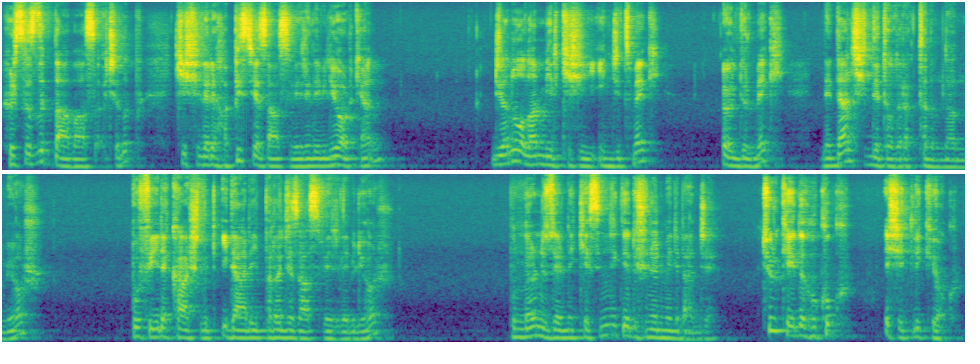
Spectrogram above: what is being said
hırsızlık davası açılıp kişilere hapis cezası verilebiliyorken canı olan bir kişiyi incitmek, öldürmek neden şiddet olarak tanımlanmıyor? Bu fiile karşılık idari para cezası verilebiliyor. Bunların üzerine kesinlikle düşünülmeli bence. Türkiye'de hukuk, eşitlik yok.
